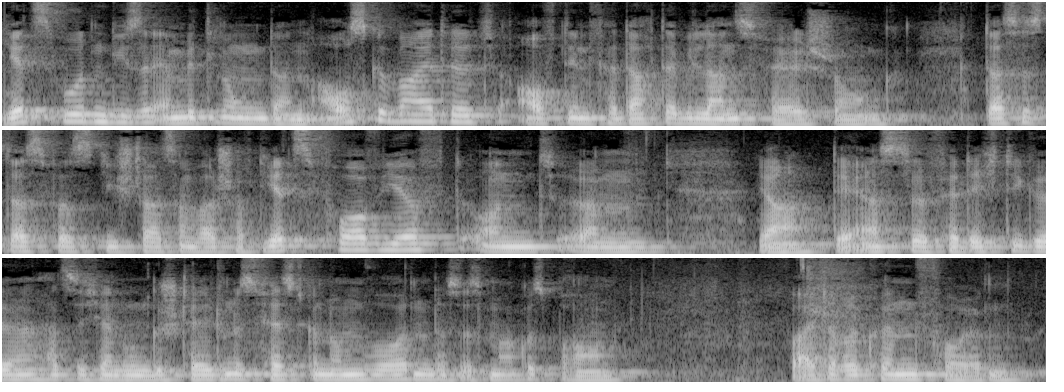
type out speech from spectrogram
Jetzt wurden diese Ermittlungen dann ausgeweitet auf den Verdacht der Bilanzfälschung. Das ist das, was die Staatsanwaltschaft jetzt vorwirft. Und ähm, ja, der erste Verdächtige hat sich ja nun gestellt und ist festgenommen worden. Das ist Markus Braun. Weitere können folgen.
